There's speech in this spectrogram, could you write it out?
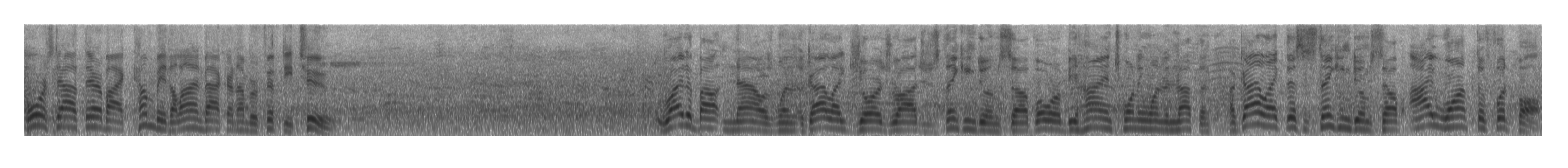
Forced out there by Cumby, the linebacker, number 52. Right about now is when a guy like George Rogers thinking to himself, well, we're behind 21 to nothing. A guy like this is thinking to himself, I want the football.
